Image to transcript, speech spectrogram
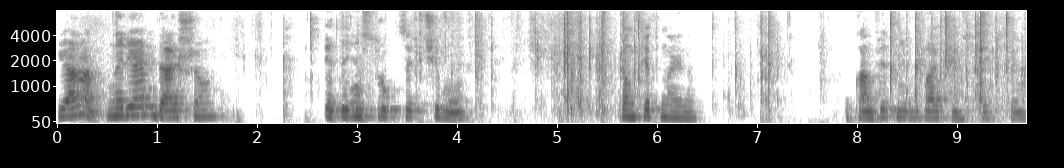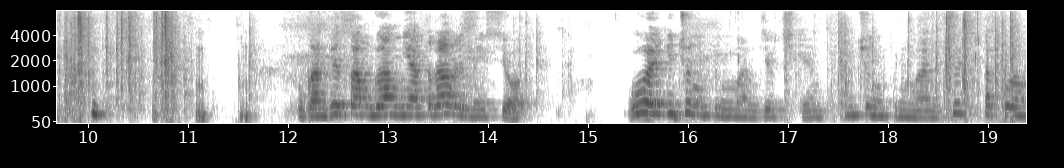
Яна, ныряем дальше. Это инструкция к чему? Конфет, наверное. У конфет не бывает инструкции. У конфет самое главное не отравлено и все. Ой, ничего не понимаем, девочки. Ничего не понимаем. Что это такое?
